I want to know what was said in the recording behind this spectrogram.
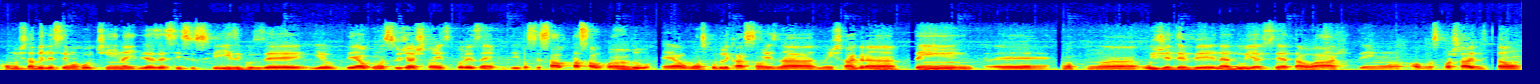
como estabelecer uma rotina de exercícios físicos, é, e eu dei algumas sugestões, por exemplo, de você estar tá salvando é, algumas publicações na, no Instagram, tem é, uma, uma, o IGTV, né, do IFCE Tauá, que tem uma, algumas postagens que estão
